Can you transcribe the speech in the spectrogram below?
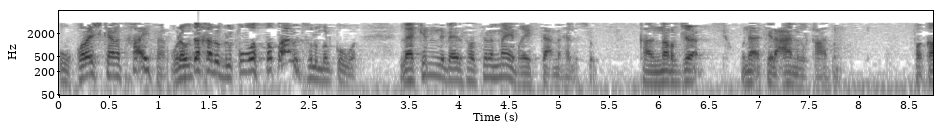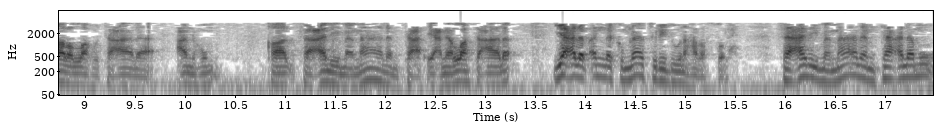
وقريش كانت خايفة ولو دخلوا بالقوة استطاعوا يدخلوا بالقوة. لكن النبي عليه الصلاة والسلام ما يبغى يستعمل هالأسلوب. قال نرجع ونأتي العام القادم. فقال الله تعالى عنهم قال فعلم ما لم تعلم يعني الله تعالى يعلم أنكم لا تريدون هذا الصلح. فعلم ما لم تعلموا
